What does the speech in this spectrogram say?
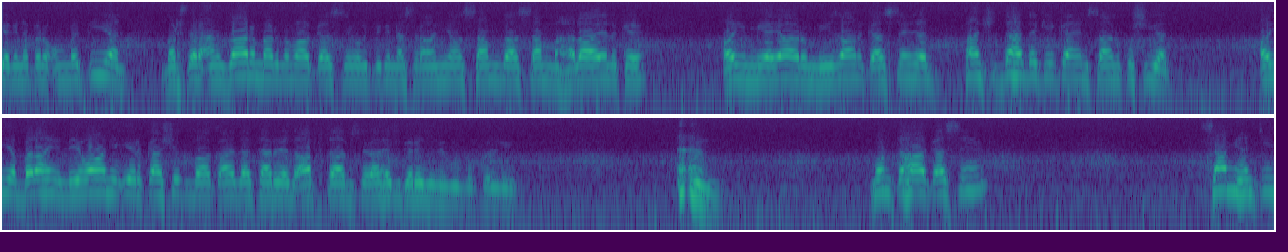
یک نفر امتیت برسر انظار مردمہ کہتے وقت کہ نصرانیوں سم دا سم حلائل کے۔ آئی میار و میزان کہتے ہیں پانچ دہ دقیقہ انسان کشیت آیا براہی لیوانی ارکاشت باقاعدہ ترد آفتاب سراحت گرز نگو بکلی. منتہا کسی سامی ہنچین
